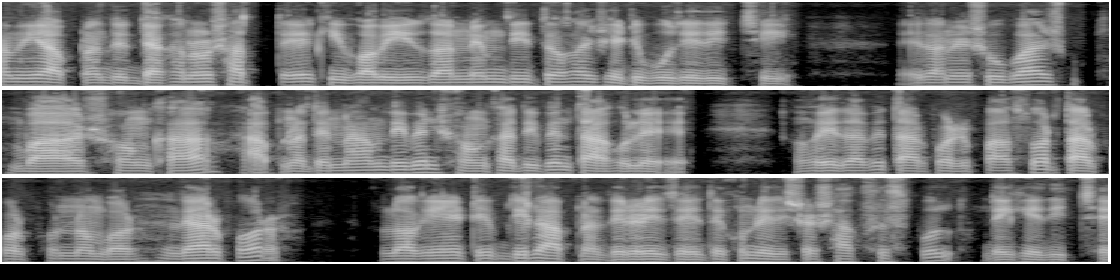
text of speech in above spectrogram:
আমি আপনাদের দেখানোর সাথে কীভাবে ইউজার নেম দিতে হয় সেটি বুঝিয়ে দিচ্ছি। এখানে সুভাষ বা সংখ্যা আপনাদের নাম দিবেন, সংখ্যা দিবেন, তাহলে হয়ে যাবে। তারপরে পাসওয়ার্ড, তারপর ফোন নম্বর দেওয়ার পর লগ ইনে টিপ দিলে আপনাদের এই যে দেখুন রেজিস্টার সাকসেসফুল দেখিয়ে দিচ্ছে।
